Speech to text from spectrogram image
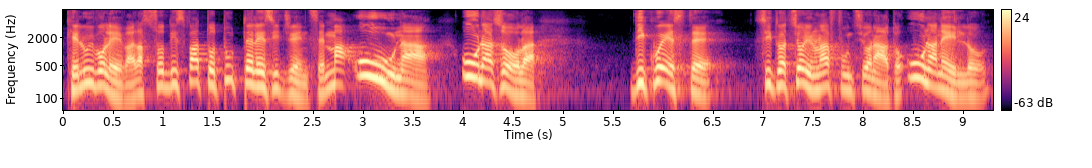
che lui voleva, l'ha soddisfatto tutte le esigenze, ma una, una sola di queste situazioni non ha funzionato, un anello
